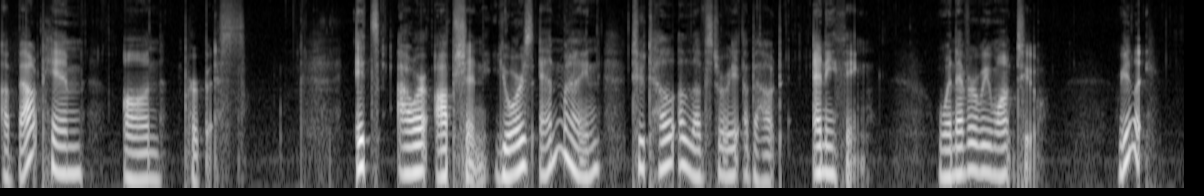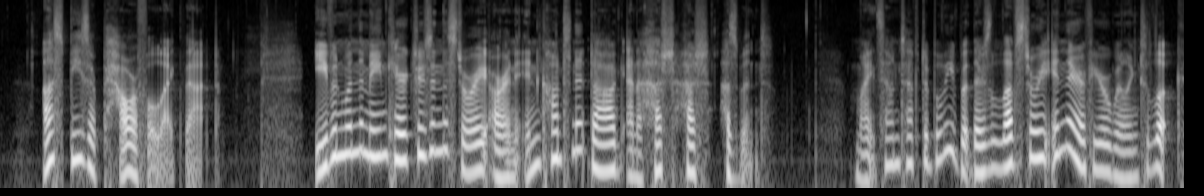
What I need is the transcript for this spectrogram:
about him on purpose. It's our option, yours and mine, to tell a love story about anything, whenever we want to. Really. Us bees are powerful like that. Even when the main characters in the story are an incontinent dog and a hush hush husband. Might sound tough to believe, but there's a love story in there if you're willing to look.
